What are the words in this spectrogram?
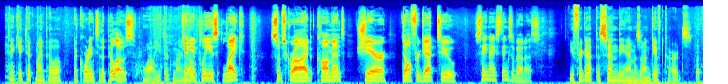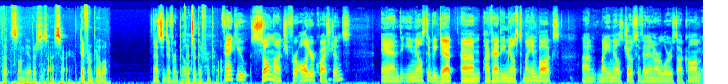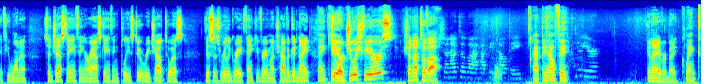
I think you took my pillow. according to the pillows, Well, you took mine. can though. you please like, subscribe, comment, share? Don't forget to say nice things about us. You forgot to send the Amazon gift cards, but that's on the other side. I'm sorry. Different pillow. That's a different pillow. That's a different pillow. Thank you so much for all your questions and the emails that we get. Um, I've had emails to my inbox. Um, my email is joseph at nrlawyers.com. If you want to suggest anything or ask anything, please do reach out to us. This is really great. Thank you very much. Have a good night. Thank you. To our Jewish viewers, Shana Tova. Shana Tova, happy, healthy Happy, healthy. New Year. Good night, everybody. Clink.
